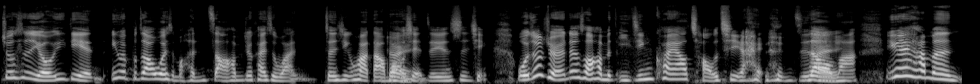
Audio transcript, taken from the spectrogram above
就是有一点，因为不知道为什么很早他们就开始玩真心话大冒险这件事情，我就觉得那时候他们已经快要吵起来了，你知道吗？因为他们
